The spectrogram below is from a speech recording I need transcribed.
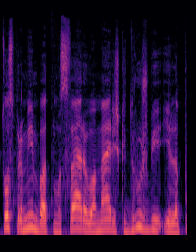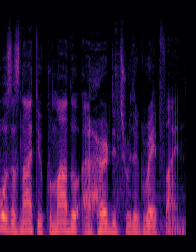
To spremembo atmosfere v ameriški družbi je lepo zaznati v komadu I Heard It Through the Grapevine.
